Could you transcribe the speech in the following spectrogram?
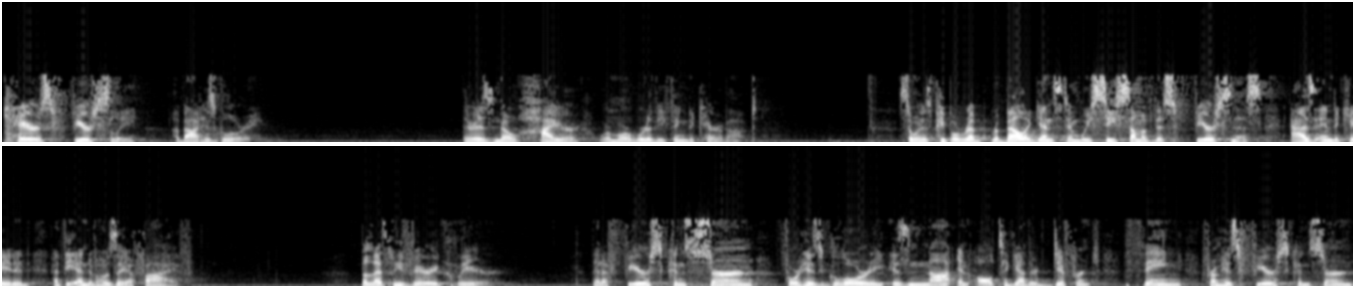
cares fiercely about his glory. There is no higher or more worthy thing to care about. So when his people rebel against him, we see some of this fierceness as indicated at the end of Hosea 5. But let's be very clear that a fierce concern for his glory is not an altogether different thing from his fierce concern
